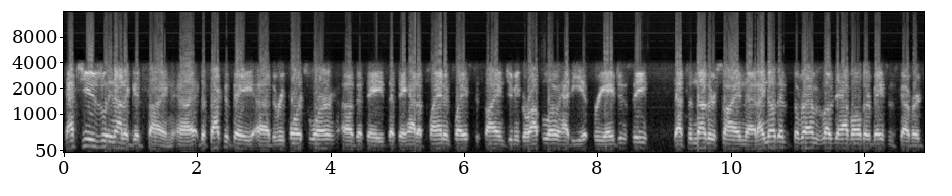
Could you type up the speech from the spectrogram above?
That's usually not a good sign. Uh, the fact that they, uh, the reports were uh, that they that they had a plan in place to sign Jimmy Garoppolo had he hit free agency. That's another sign that I know that the Rams love to have all their bases covered,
